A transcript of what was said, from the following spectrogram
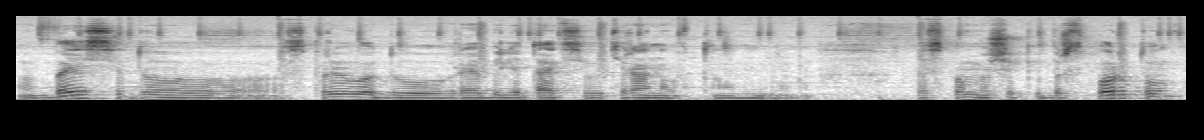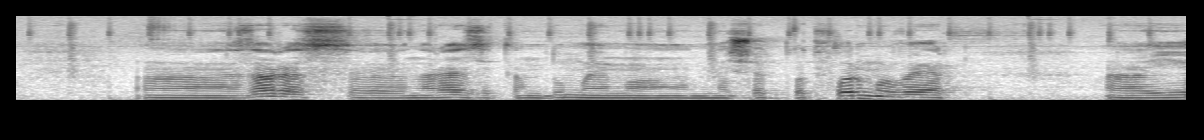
бесіду з приводу реабілітації ветеранів там, з допомогою кіберспорту. Е, Зараз е, наразі там думаємо насчет платформи VR. Е, Її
